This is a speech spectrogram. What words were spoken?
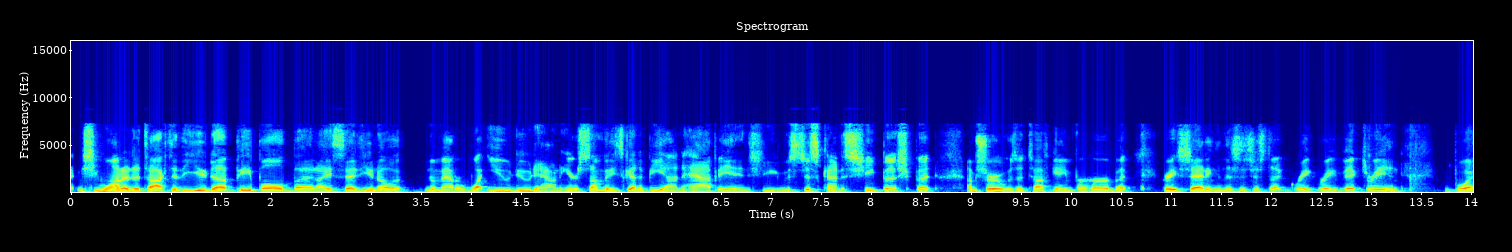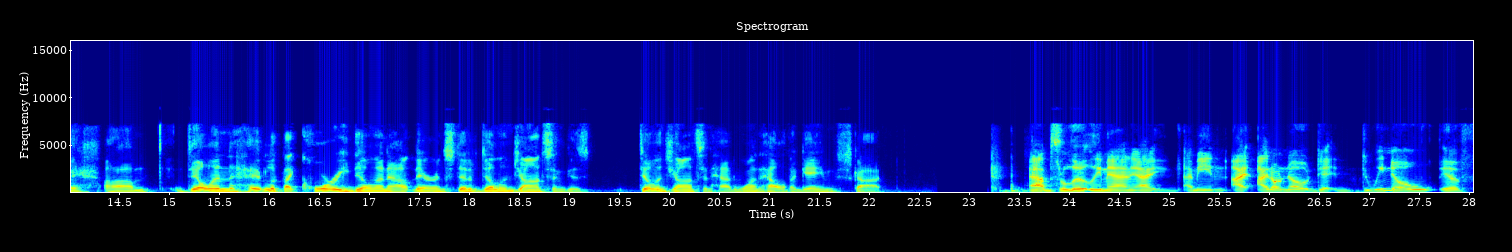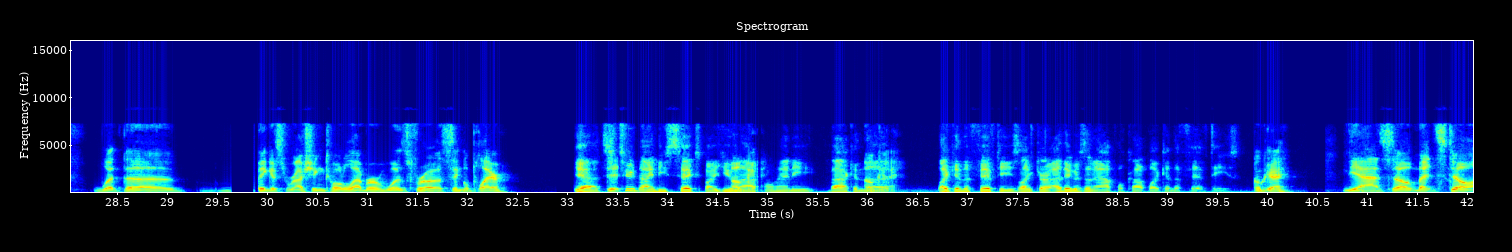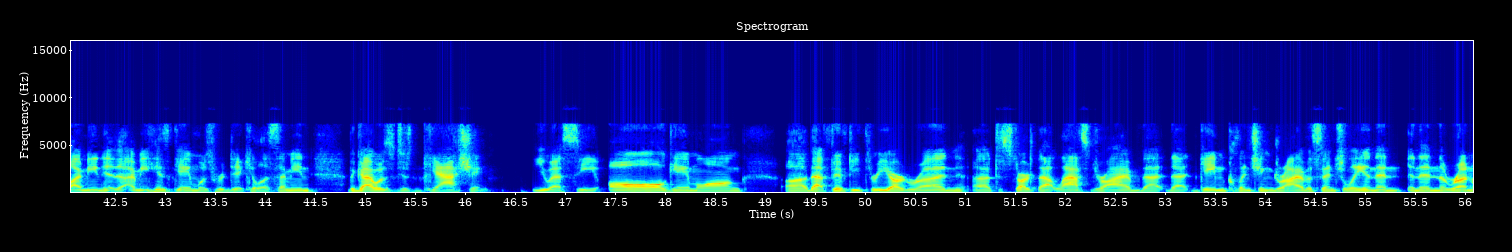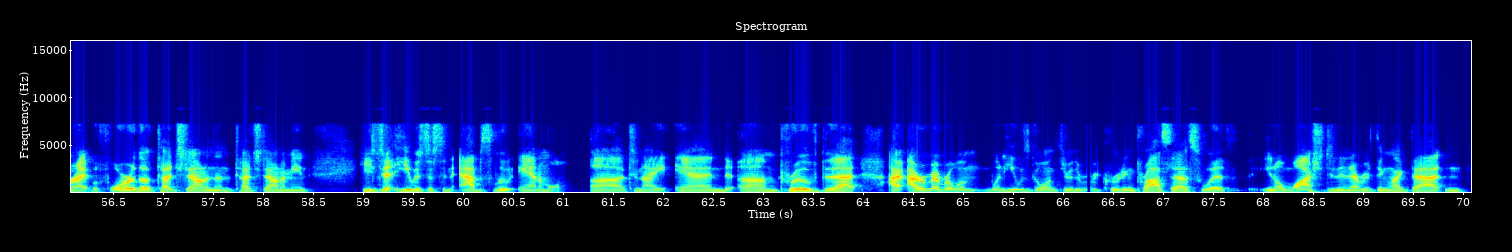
She wanted to talk to the UW people, but I said, you know, no matter what you do down here, somebody's going to be unhappy. And she was just kind of sheepish, but I'm sure it was a tough game for her, but great setting. And this is just a great, great victory. And boy, um, Dillon, it looked like Corey Dillon out there instead of Dillon Johnson because Dillon Johnson had one hell of a game, Scott. Absolutely, man. I I mean, I I don't know. Do, do we know if what the biggest rushing total ever was for a single player? Yeah, it's Did, 296 by Hugh okay. McElhenny back in the okay. like in the 50s. Like I think it was an Apple Cup, like in the 50s. Okay. Yeah. So, but still, I mean, I mean, his game was ridiculous. I mean, the guy was just gashing USC all game long. Uh, that 53 yard run uh, to start that last drive, that that game clinching drive essentially, and then and then the run right before the touchdown, and then the touchdown. I mean, he's just, he was just an absolute animal uh, tonight and um, proved that I, I, remember when when he was going through the recruiting process with you know Washington and everything like that, and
